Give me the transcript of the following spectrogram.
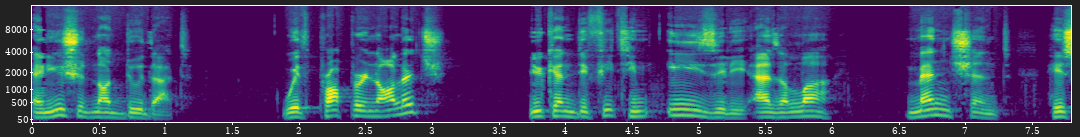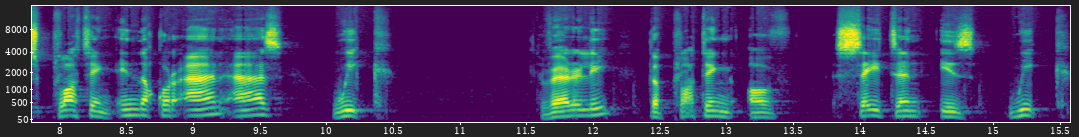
And you should not do that. With proper knowledge, you can defeat him easily, as Allah mentioned his plotting in the Quran as weak. Verily, the plotting of Satan is weak.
